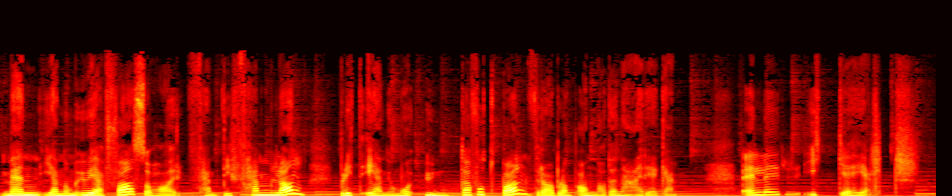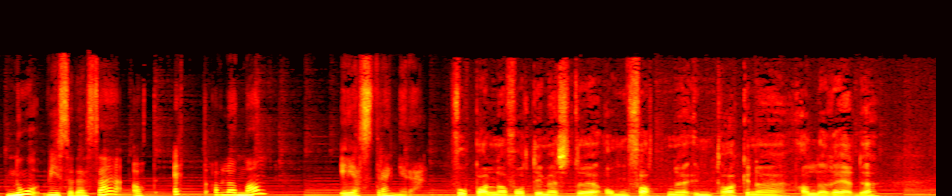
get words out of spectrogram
Men gjennom Uefa så har 55 land blitt enige om å unnta fotballen fra bl.a. denne regelen. Eller ikke helt. Nå viser det seg at ett av landene er strengere. Fotballen har fått de mest eh, omfattende unntakene allerede.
